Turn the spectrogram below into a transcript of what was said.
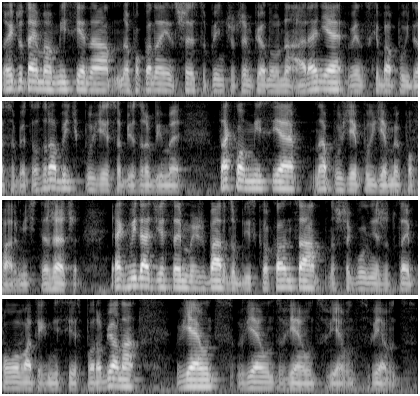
No i tutaj mam misję na, na pokonanie 35 czempionów na arenie, więc chyba pójdę sobie to zrobić. Później sobie zrobimy taką misję, a później pójdziemy pofarmić te rzeczy. Jak widać jestem już bardzo blisko końca, szczególnie, że tutaj połowa tych misji jest porobiona, więc, więc, więc, więc, więc,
